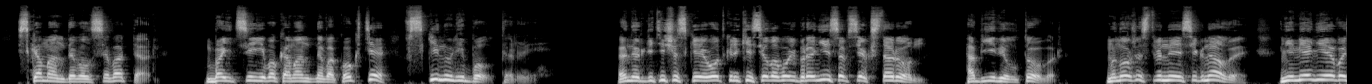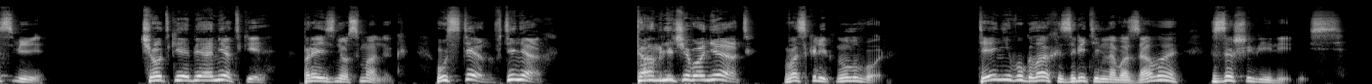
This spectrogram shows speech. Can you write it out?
– скомандовал Саватар. Бойцы его командного когтя вскинули болтеры. «Энергетические отклики силовой брони со всех сторон», – объявил Товар. «Множественные сигналы, не менее восьми». «Четкие биометки», – произнес Манек. «У стен, в тенях». «Там ничего нет!» – воскликнул вор. Тени в углах зрительного зала зашевелились.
